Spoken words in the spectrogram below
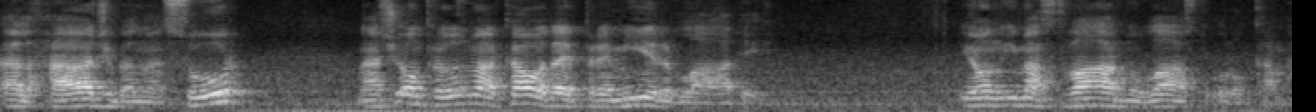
El Hajib El Mansur, znači, on preuzima kao da je premijer vlade. I on ima stvarnu vlast u rukama.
